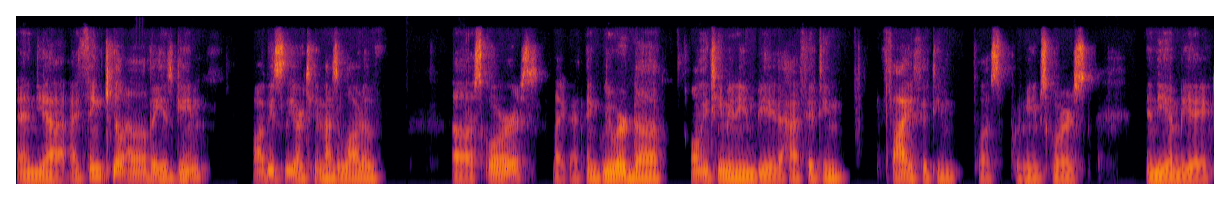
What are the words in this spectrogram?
And yeah, I think he'll elevate his game. Obviously, our team has a lot of uh, scorers. Like I think we were the only team in the NBA that had 15, 5, 15 plus per game scores in the NBA.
